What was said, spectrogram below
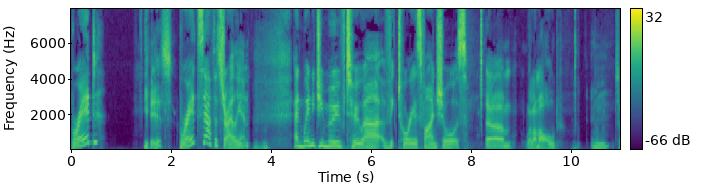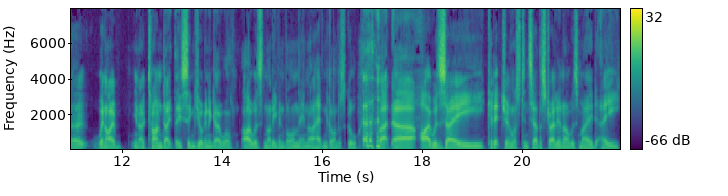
bred, Yes. bred South Australian. And when did you move to uh, Victoria's fine shores? Um, well, I'm old. So when I, you know, time date these things, you're going to go, well, I was not even born then. I hadn't gone to school. but uh, I was a cadet journalist in South Australia and I was made a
